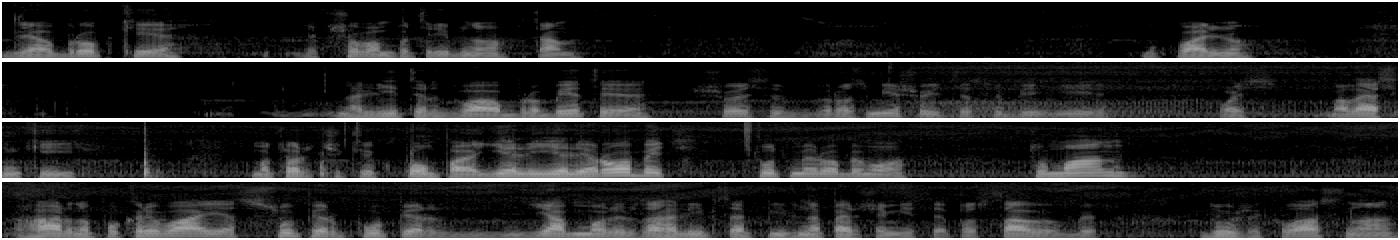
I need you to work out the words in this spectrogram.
Для обробки, якщо вам потрібно там буквально на літр два обробити, щось розмішуєте собі і ось малесенький моторчик, помпа єлі-єлі робить. Тут ми робимо туман, гарно покриває, супер-пупер. Я б може взагалі б це на перше місце поставив би. Дуже класно.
